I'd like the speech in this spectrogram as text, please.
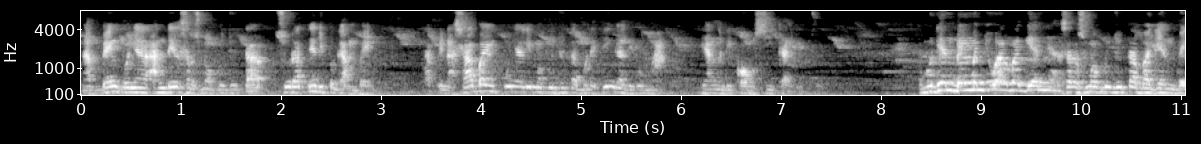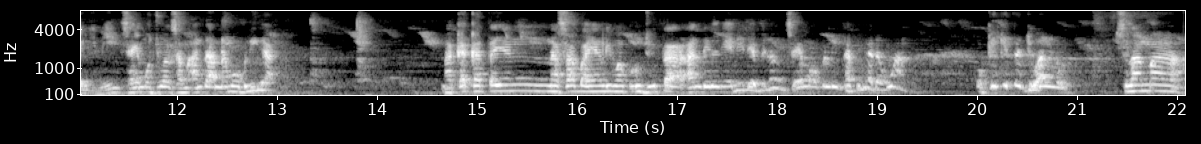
Nah, bank punya andil 150 juta, suratnya dipegang bank. Tapi nasabah yang punya 50 juta boleh tinggal di rumah yang dikongsikan itu. Kemudian bank menjual bagiannya 150 juta bagian bank ini. Saya mau jual sama Anda, Anda mau beli nggak? Maka kata yang nasabah yang 50 juta andilnya ini dia bilang saya mau beli tapi nggak ada uang. Oke kita jual loh selama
